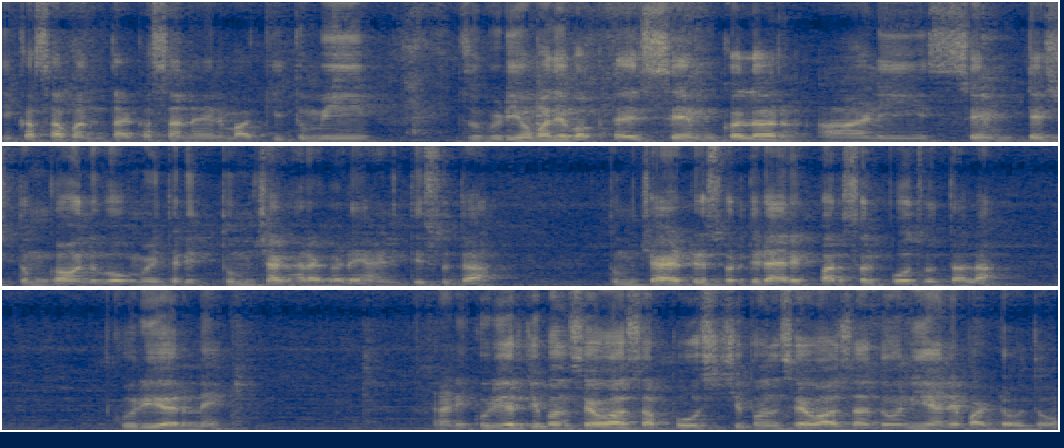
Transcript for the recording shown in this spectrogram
की कसा बनताय कसा नाही. आणि बाकी तुम्ही जो व्हिडिओमध्ये बघताय सेम कलर आणि सेम टेस्ट तुमका अनुभव मिळतली तुमच्या घराकडे. आणि ती सुद्धा तुमच्या ॲड्रेसवरती डायरेक्ट पार्सल पोहोचवताला कुरिअरने आणि कुरिअरची पण सेवा असा पोस्टची पण सेवा असा दोन्ही याने पाठवतो.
